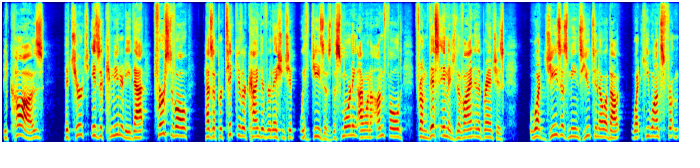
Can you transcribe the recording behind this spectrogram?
Because the church is a community that, first of all, has a particular kind of relationship with Jesus. This morning, I want to unfold from this image, the vine and the branches, what Jesus means you to know about what he wants from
